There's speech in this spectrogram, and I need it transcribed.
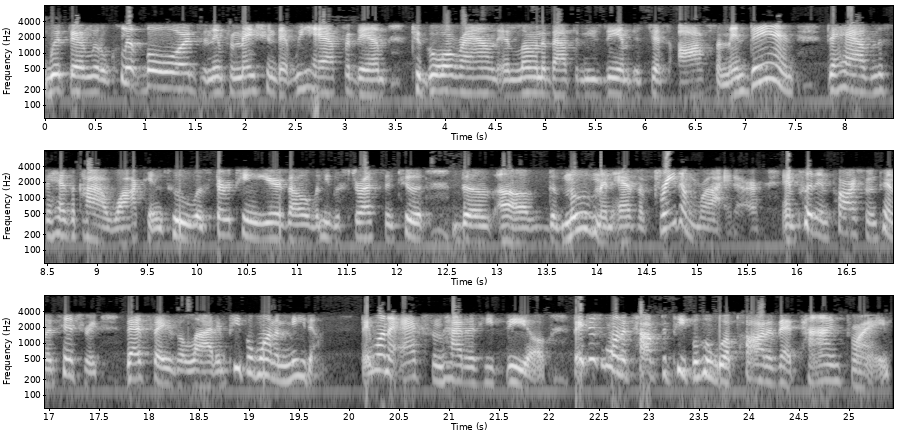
with their little clipboards and information that we have for them to go around and learn about the museum is just awesome. And then to have Mr. Hezekiah Watkins, who was 13 years old when he was thrust into the uh, the movement as a freedom rider and put in Parchman Penitentiary, that says a lot. And people want to meet him. They want to ask him how does he feel. They just want to talk to people who were part of that time frame.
